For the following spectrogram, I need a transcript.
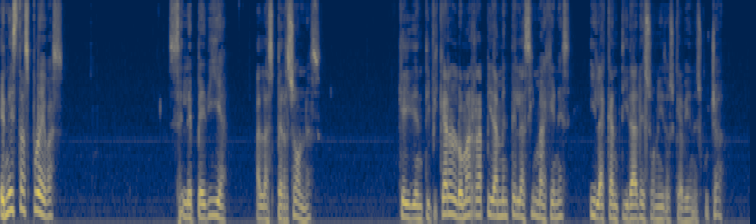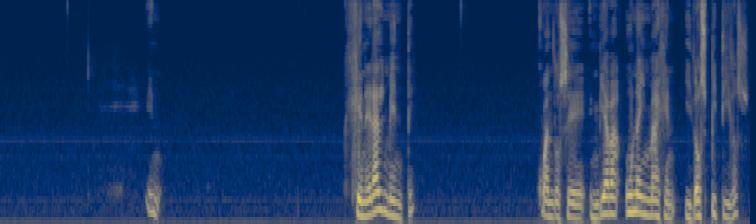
En estas pruebas se le pedía a las personas que identificaran lo más rápidamente las imágenes y la cantidad de sonidos que habían escuchado. generalmente, cuando se enviaba una imagen y dos pitidos,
